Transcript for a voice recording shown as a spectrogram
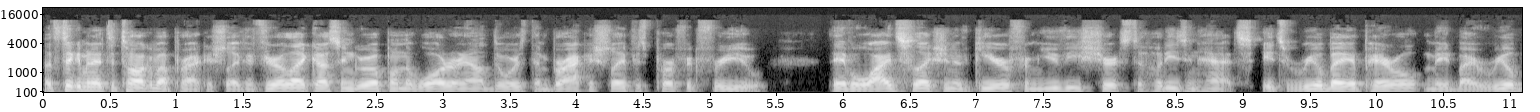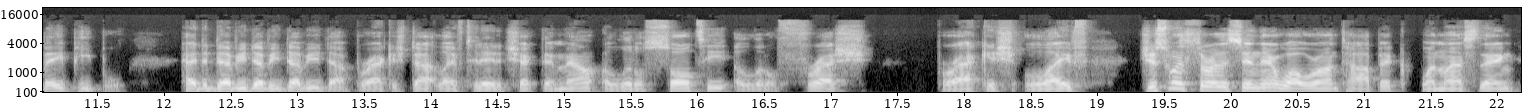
Let's take a minute to talk about Brackish Life. If you're like us and grew up on the water and outdoors, then Brackish Life is perfect for you. They have a wide selection of gear from UV shirts to hoodies and hats. It's Real Bay apparel made by Real Bay people. Head to www.brackish.life today to check them out. A little salty, a little fresh, brackish life. Just want to throw this in there while we're on topic. One last thing.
